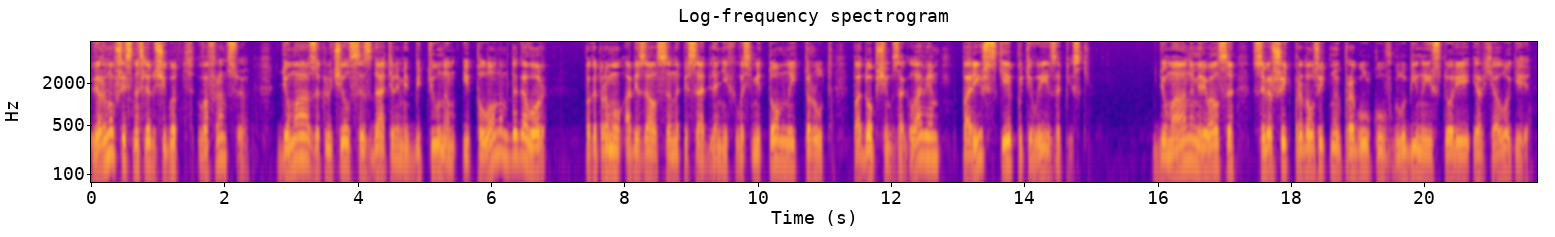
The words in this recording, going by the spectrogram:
Вернувшись на следующий год во Францию, Дюма заключил с издателями Бетюном и Плоном договор, по которому обязался написать для них восьмитомный труд под общим заглавием «Парижские путевые записки». Дюма намеревался совершить продолжительную прогулку в глубины истории и археологии –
